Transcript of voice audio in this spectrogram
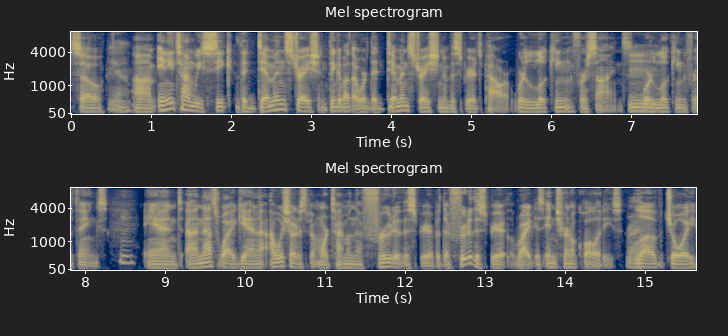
So, Yeah. um, anytime we seek the demonstration, think about that word, the demonstration of the Spirit's power. We're looking for signs. We're looking for things, and and that's why again, I, I wish I would have spent more time on the fruit of the Spirit. But the fruit of the Spirit, right, is internal qualities: love, joy,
